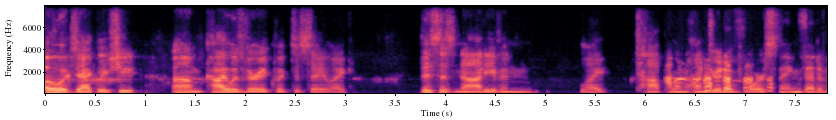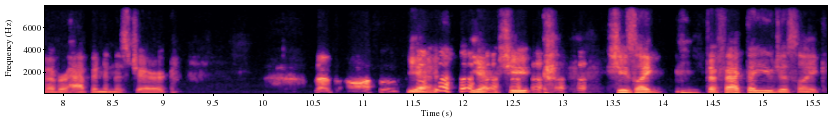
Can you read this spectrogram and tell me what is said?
Oh, exactly. She um Ky was very quick to say like this is not even like top 100 of worst things that have ever happened in this chair. that's awesome. Yeah, yeah, she she's like the fact that you just like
